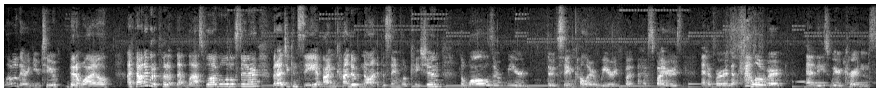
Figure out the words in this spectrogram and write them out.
Hello there YouTube, been a while. I thought I would have put up that last vlog a little sooner, but as you can see, I'm kind of not at the same location. The walls are weird, they're the same color, weird, but I have spiders and a bird that fell over and these weird curtains.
